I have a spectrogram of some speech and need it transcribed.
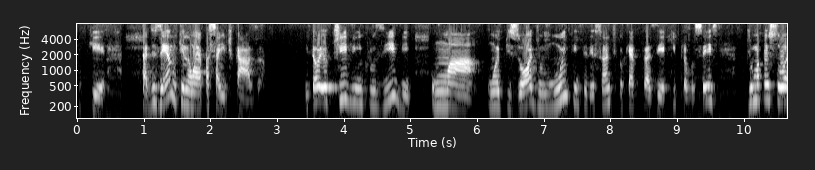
porque está dizendo que não é para sair de casa. Então eu tive, inclusive, uma, um episódio muito interessante que eu quero trazer aqui para vocês, de uma pessoa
